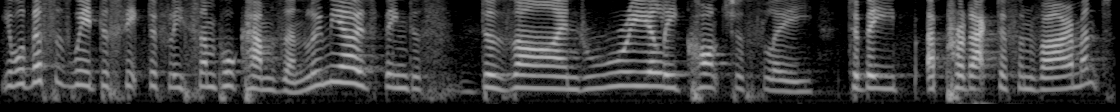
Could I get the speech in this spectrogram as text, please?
Yeah, well, this is where deceptively simple comes in. Loomio has been des- designed really consciously to be a productive environment.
